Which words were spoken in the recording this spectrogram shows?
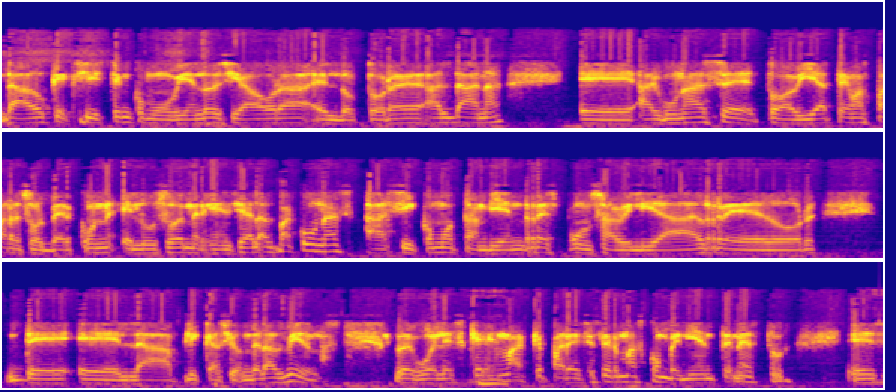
dado que existen, como bien lo decía ahora el doctor eh, Aldana, eh, algunas eh, todavía temas para resolver con el uso de emergencia de las vacunas, así como también responsabilidad alrededor de eh, la aplicación de las mismas. Luego el esquema que parece ser más conveniente, Néstor, es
